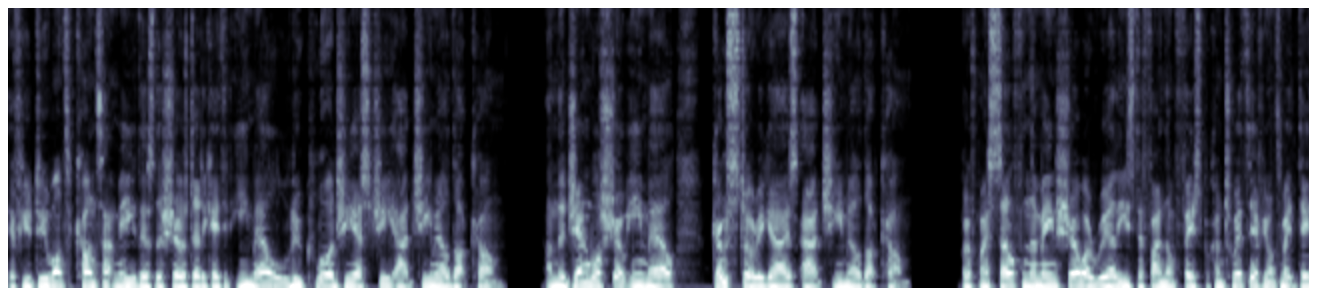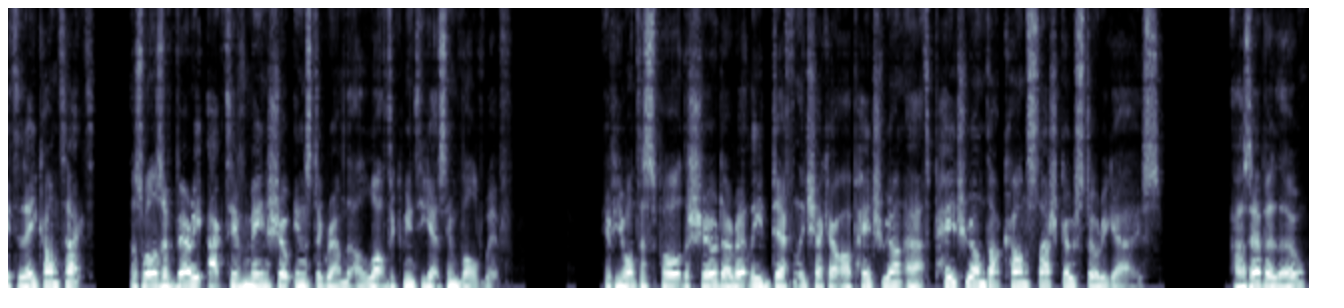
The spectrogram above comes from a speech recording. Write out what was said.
If you do want to contact me, there's the show's dedicated email, lukeloregsg at gmail.com, and the general show email, ghoststoryguys at gmail.com. Both myself and the main show are really easy to find on Facebook and Twitter if you want to make day to day contact, as well as a very active main show Instagram that a lot of the community gets involved with. If you want to support the show directly, definitely check out our Patreon at patreon.com slash ghoststoryguys. As ever though,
